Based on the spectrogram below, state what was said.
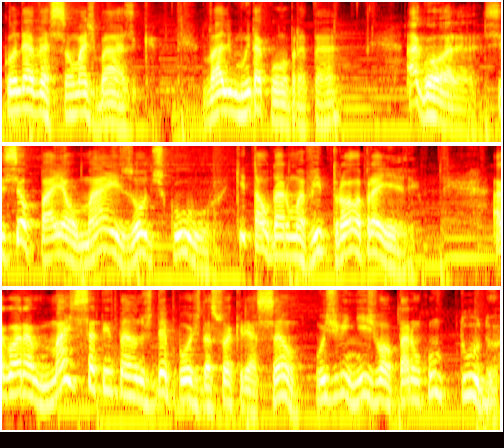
quando é a versão mais básica. Vale muita compra, tá? Agora, se seu pai é o mais old school, que tal dar uma vitrola para ele? Agora, mais de 70 anos depois da sua criação, os vinis voltaram com tudo.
